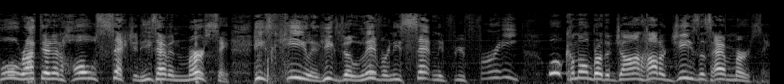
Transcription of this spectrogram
Oh, right there in that whole section, he's having mercy. He's healing. He's delivering. He's setting you free. Oh, come on, Brother John. Holler, Jesus, have mercy.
